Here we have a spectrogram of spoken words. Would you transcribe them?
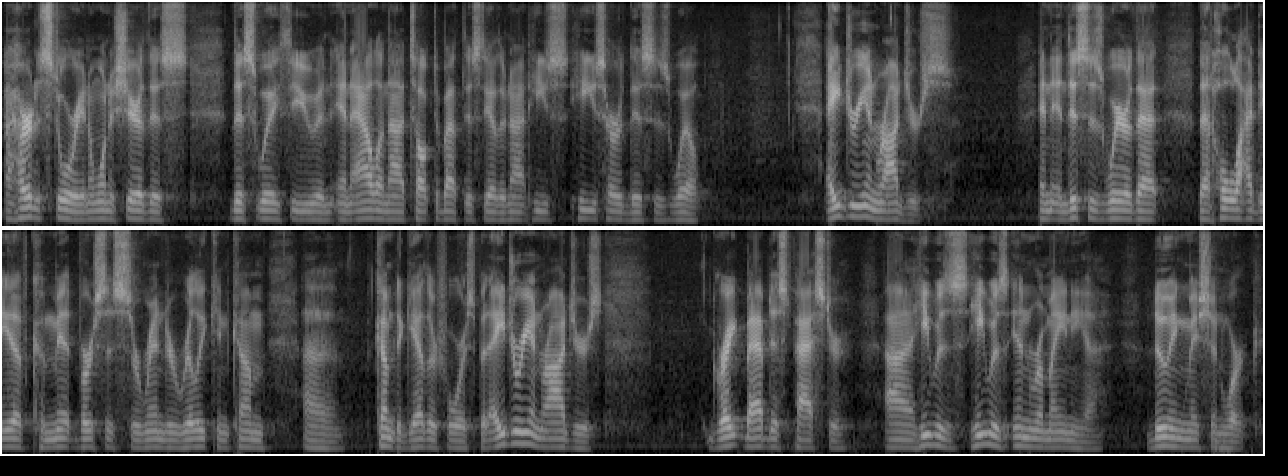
I heard a story, and I want to share this this with you. And, and Al and I talked about this the other night. He's he's heard this as well. Adrian Rogers, and and this is where that that whole idea of commit versus surrender really can come. Uh, come together for us. But Adrian Rogers, great Baptist pastor, uh, he, was, he was in Romania doing mission work.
